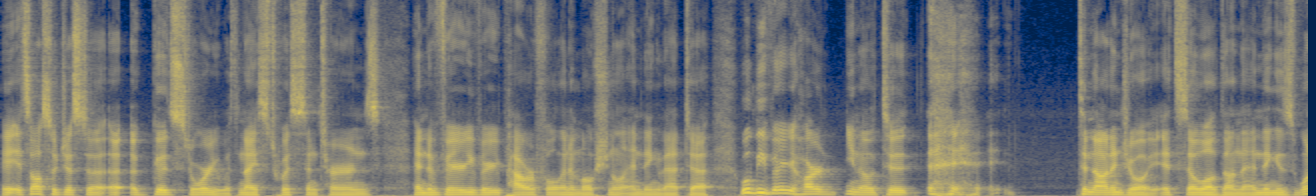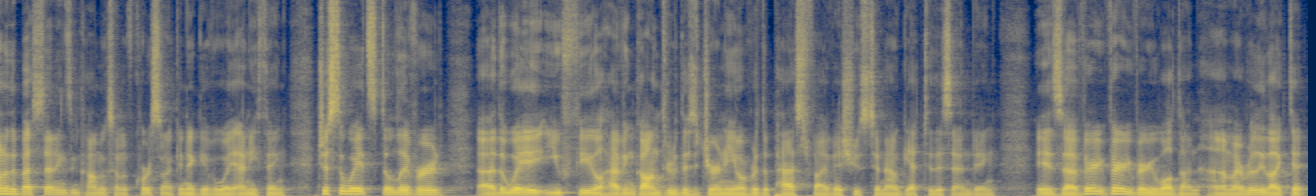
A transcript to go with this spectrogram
it's also just a, a good story with nice twists and turns and a very very powerful and emotional ending that uh, will be very hard you know to to not enjoy. It's so well done. The ending is one of the best endings in comics. I'm of course not going to give away anything. Just the way it's delivered, uh, the way you feel having gone through this journey over the past five issues to now get to this ending is uh, very, very, very well done. Um, I really liked it.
